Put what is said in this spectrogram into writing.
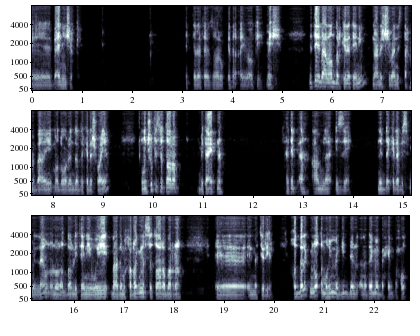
آه بأنهي شكل. التلاتة يظهروا كده. أيوه okay ماشي. نبتدي بقى ن render كده تاني. معلش بقى نستحمل بقى إيه موضوع ال render ده كده شوية. ونشوف الستارة بتاعتنا هتبقى عاملة إزاي. نبدأ كده بسم الله ونقول له render لي تاني. وبعد ما خرجنا الستارة بره آه ال material. خد بالك من نقطة مهمة جدا. أنا دايما بحب أحط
